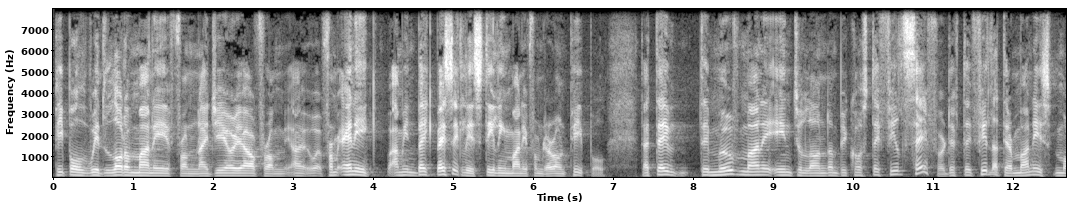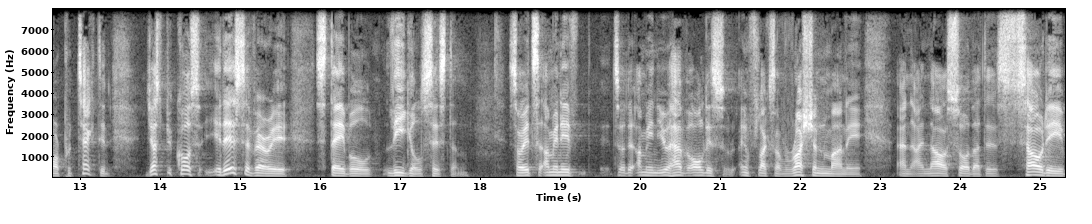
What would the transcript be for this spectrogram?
people with a lot of money from Nigeria, from uh, from any, I mean, basically stealing money from their own people, that they they move money into London because they feel safer. They, they feel that their money is more protected just because it is a very stable legal system. So it's, I mean, if, so the, I mean, you have all this influx of Russian money, and I now saw that the Saudi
